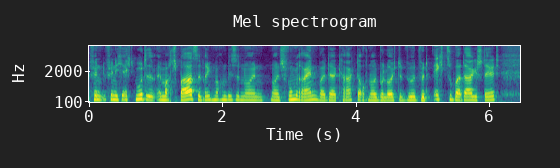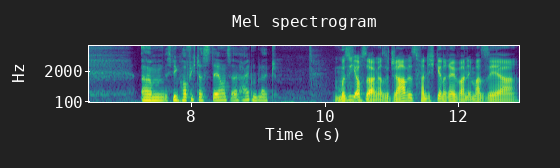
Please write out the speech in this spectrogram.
finde find ich echt gut. Er macht Spaß, er bringt noch ein bisschen neuen, neuen Schwung rein, weil der Charakter auch neu beleuchtet wird, wird echt super dargestellt. Ähm, deswegen hoffe ich, dass der uns erhalten bleibt. Muss ich auch sagen, also Jarvis fand ich generell war ein immer sehr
